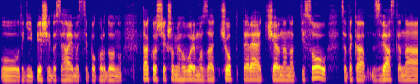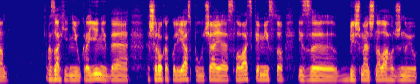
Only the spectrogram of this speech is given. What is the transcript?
у такій пішій досягаємості по кордону. Також, якщо ми говоримо за чоп-черна над Тісоу, це така зв'язка на Західній Україні, де широка колія сполучає словацьке місто із е, більш-менш налагодженою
